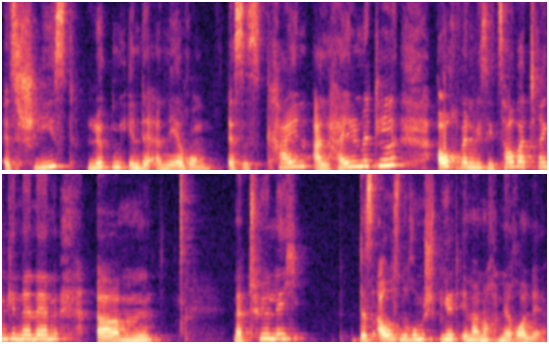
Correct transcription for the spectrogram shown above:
es schließt Lücken in der Ernährung. Es ist kein Allheilmittel, auch wenn wir sie Zaubertränke nennen. Ähm, natürlich, das Außenrum spielt immer noch eine Rolle.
